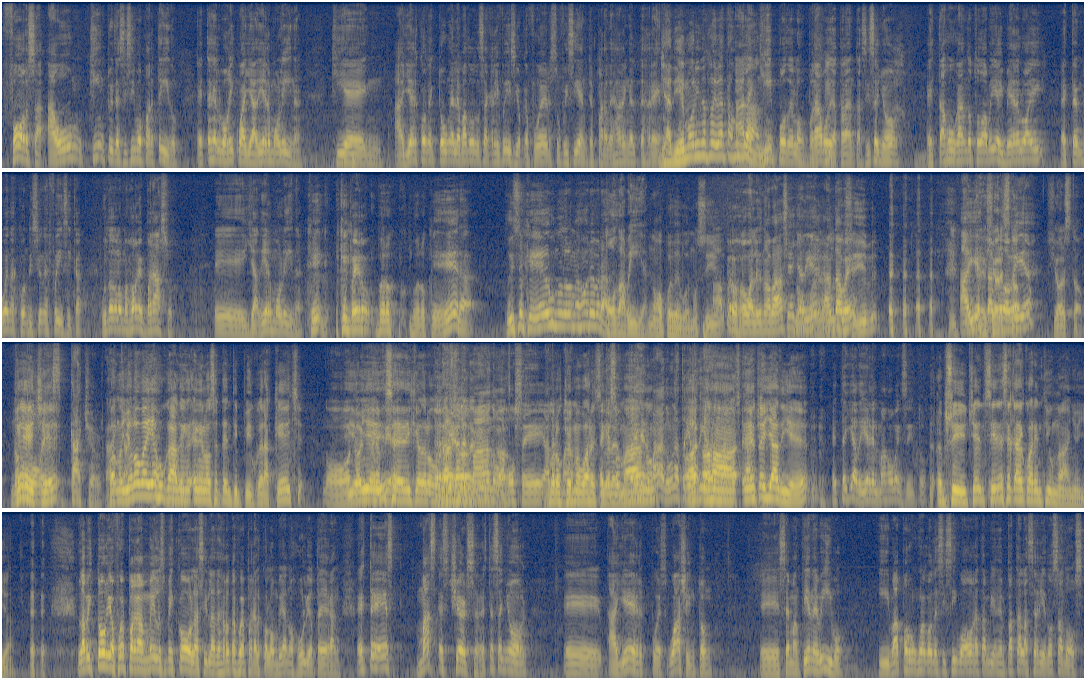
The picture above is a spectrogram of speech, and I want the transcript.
forza a un quinto y decisivo partido. Este es el boricua Yadier Molina, quien ayer conectó un elevado de sacrificio que fue el suficiente para dejar en el terreno Ya Diez Molina todavía está jugando. al equipo de los Bravos de Atlanta. Sí, señor, está jugando todavía y míralo ahí, está en buenas condiciones físicas. Uno de los mejores brazos, eh, Yadier Molina. ¿Qué, qué- Pero- pero, pero que era. Tú dices que es uno de los mejores brazos. Todavía. No, pues Bebo no sirve. Ah, pero róbale una base a No, Yadier, pues, Bebo anda a no ver. sirve. Ahí Pero está shortstop, todavía. Shortstop. No, no, ¿Qué, no, es catcher. Cuando Ay, yo lo veía jugando en, en los setenta y pico, era queche. No, y oye, dice que de los refieres al brazos. hermano, a José, al Pero que me voy a recibir es que el son hermano. tres hermanos, una Ah, trilogía de Ajá, hermanos este catcher. es Yadier. Este es Yadier, el más jovencito. Eh, Sí, tiene cerca de 41 años ya. La victoria fue para Mills Micolas y la derrota fue para el colombiano Julio Terán. Este es más Scherzer. Este señor, eh, ayer, pues Washington eh, se mantiene vivo y va por un juego decisivo ahora también. Empata la serie 2 a 2,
